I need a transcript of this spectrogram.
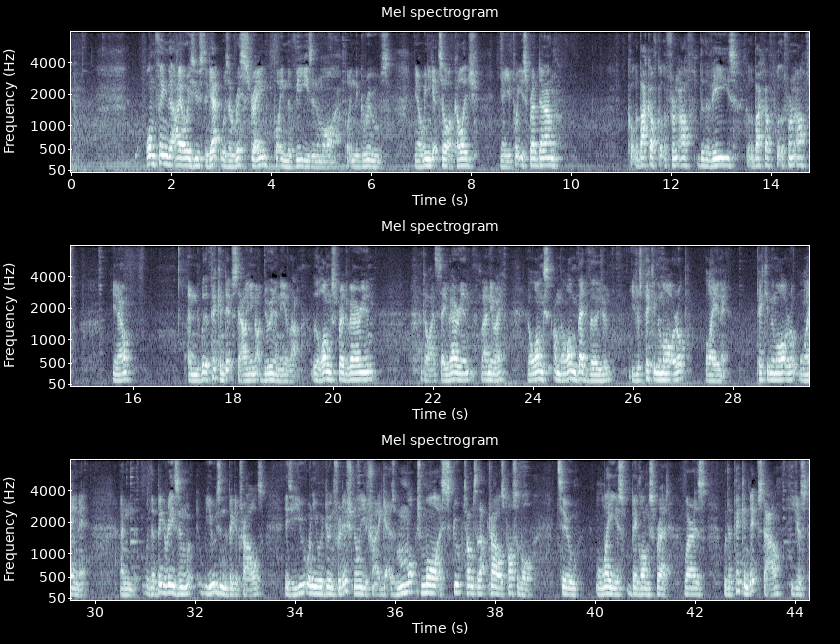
One thing that I always used to get was a wrist strain putting the V's in the mortar, putting the grooves. You know, when you get taught at college, you know, you put your spread down, cut the back off, cut the front off, do the V's, cut the back off, cut the front off, you know. And with a pick and dip style, you're not doing any of that. The long spread variant, I don't like to say variant, but anyway, the long, on the long bed version, you're just picking the mortar up, laying it. Picking the mortar up, laying it. And with the big reason using the bigger trowels is you when you were doing traditional, you're trying to get as much mortar scooped onto that trowel as possible to lay your big long spread. Whereas with a pick and dip style, you just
